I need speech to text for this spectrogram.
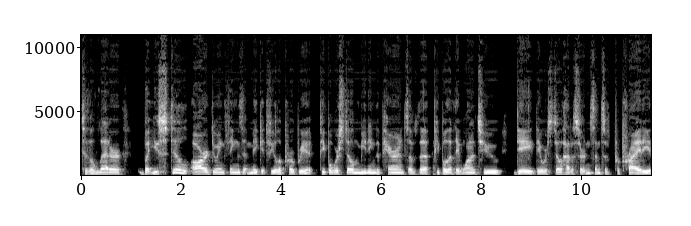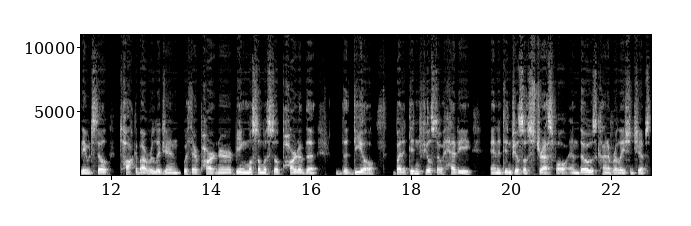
to the letter, but you still are doing things that make it feel appropriate. People were still meeting the parents of the people that they wanted to date. They were still had a certain sense of propriety. They would still talk about religion with their partner. Being Muslim was still part of the the deal, but it didn't feel so heavy and it didn't feel so stressful. And those kind of relationships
